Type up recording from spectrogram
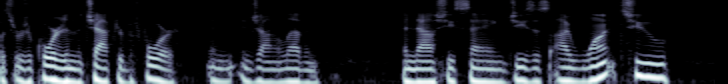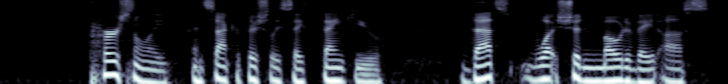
what's recorded in the chapter before in in John 11 and now she's saying, Jesus, I want to personally and sacrificially say thank you. That's what should motivate us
